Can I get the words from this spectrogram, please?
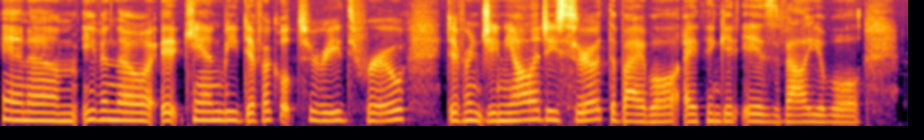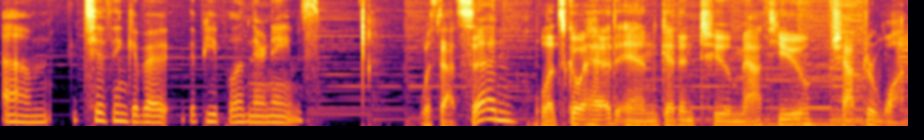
And um, even though it can be difficult to read through different genealogies throughout the Bible, I think it is valuable um, to think about the people and their names. With that said, let's go ahead and get into Matthew chapter 1.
